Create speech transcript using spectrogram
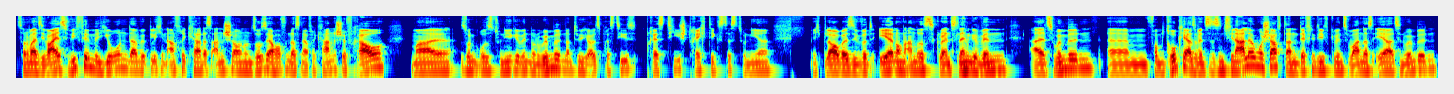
sondern weil sie weiß, wie viele Millionen da wirklich in Afrika das anschauen und so sehr hoffen, dass eine afrikanische Frau mal so ein großes Turnier gewinnt und Wimbledon natürlich als Prestige, prestigeträchtigstes Turnier. Ich glaube, sie wird eher noch ein anderes Grand Slam gewinnen als Wimbledon. Ähm, vom Druck her, also wenn sie es ins Finale irgendwo schafft, dann definitiv gewinnt sie woanders eher als in Wimbledon,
